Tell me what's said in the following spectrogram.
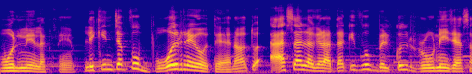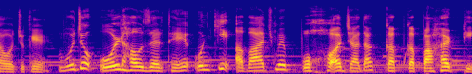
बोलने लगते हैं। लेकिन जब वो बोल रहे होते हैं ना तो ऐसा लग रहा था कि वो बिल्कुल रोने जैसा हो चुके हैं। वो जो ओल्ड हाउसर थे उनकी आवाज़ में बहुत ज़्यादा कपकपाहट थी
